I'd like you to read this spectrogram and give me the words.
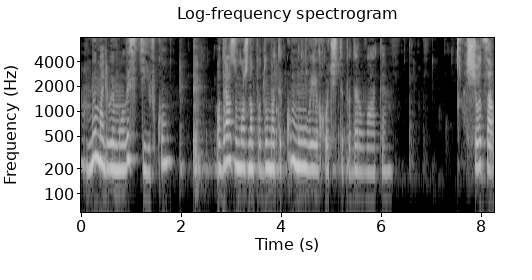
Ми малюємо листівку. Одразу можна подумати, кому ви її хочете подарувати. Що це,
